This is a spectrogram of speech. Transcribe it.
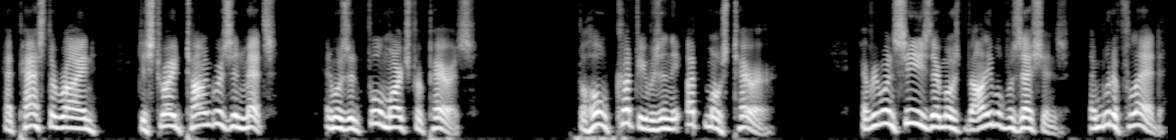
had passed the Rhine, destroyed Tongres and Metz, and was in full march for Paris. The whole country was in the utmost terror. Everyone seized their most valuable possessions and would have fled,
